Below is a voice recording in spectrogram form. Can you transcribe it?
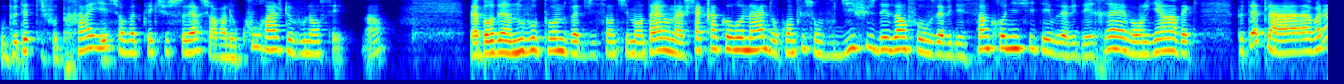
ou peut-être qu'il faut travailler sur votre plexus solaire, sur avoir le courage de vous lancer. Hein d'aborder un nouveau pan de votre vie sentimentale. On a le chakra coronal, donc en plus on vous diffuse des infos, vous avez des synchronicités, vous avez des rêves en lien avec peut-être là, voilà,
